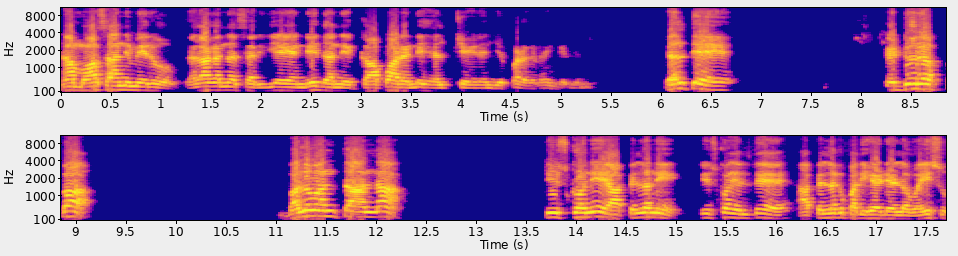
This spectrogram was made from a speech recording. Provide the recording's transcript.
నా మోసాన్ని మీరు ఎలాగన్నా సరి చేయండి దాన్ని కాపాడండి హెల్ప్ చేయండి అని చెప్పి అడగడానికి వెళ్ళింది. వెళ్తే యడ్యూరప్ప బలవంతాన్న తీసుకొని ఆ పిల్లని తీసుకొని వెళ్తే ఆ పిల్లకు పదిహేడేళ్ళ వయసు.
